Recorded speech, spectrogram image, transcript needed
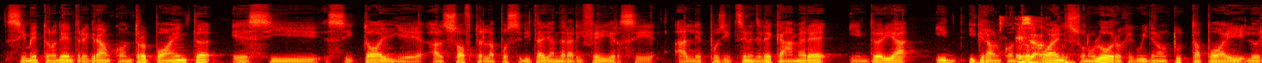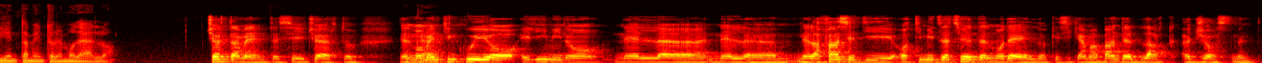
si mettono dentro i ground control point e si, si, toglie al software la possibilità di andare a riferirsi alle posizioni delle camere, in teoria i, i ground control esatto. point sono loro che guidano tutta poi l'orientamento del modello. Certamente, sì, certo. Nel momento in cui io elimino nel, nel, nella fase di ottimizzazione del modello, che si chiama bundle block adjustment,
